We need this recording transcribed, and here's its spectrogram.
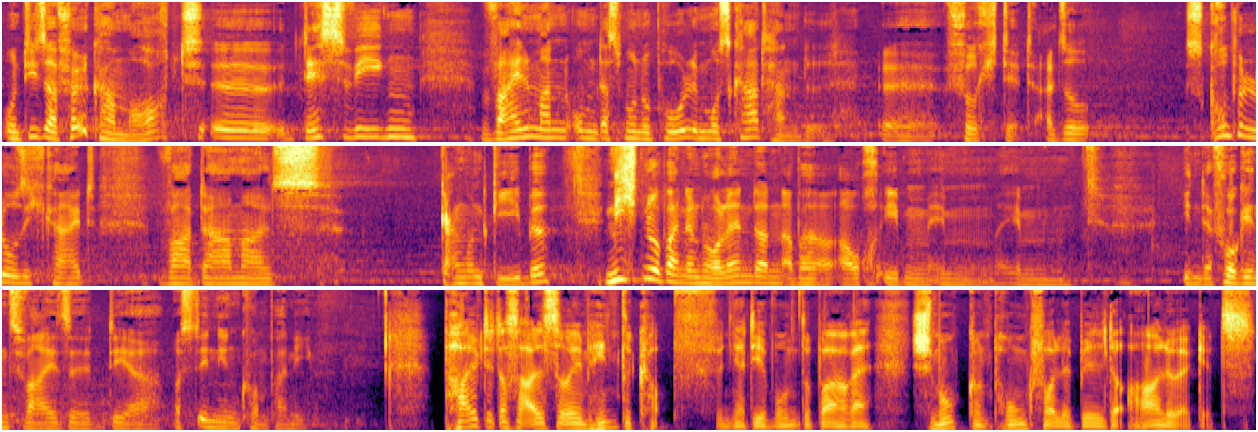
Und dieser Völkermord äh, deswegen, weil man um das Monopol im Muskathandel äh, fürchtet. Also Skrupellosigkeit war damals gang und gäbe. Nicht nur bei den Holländern, aber auch eben im, im, in der Vorgehensweise der Ostindien-Kompanie. Behaltet das also im Hinterkopf, wenn ihr die wunderbaren, schmuck- und prunkvollen Bilder anschaut.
